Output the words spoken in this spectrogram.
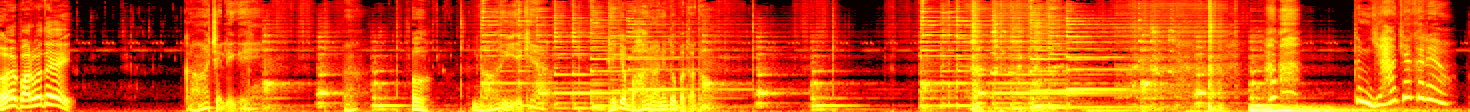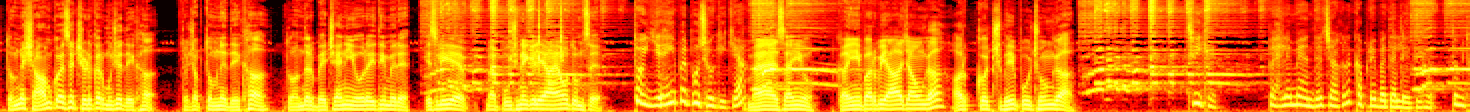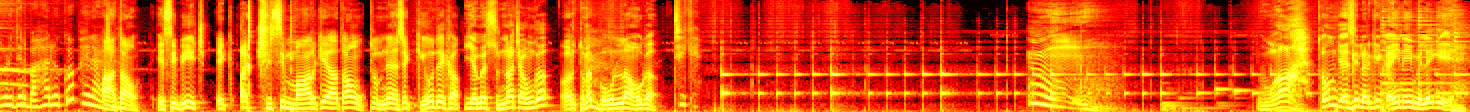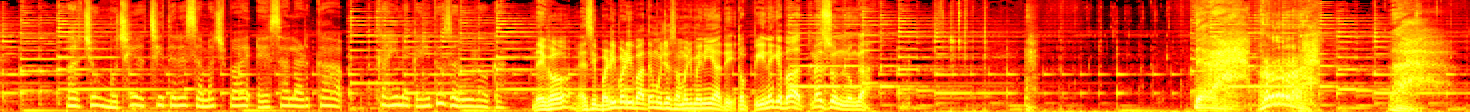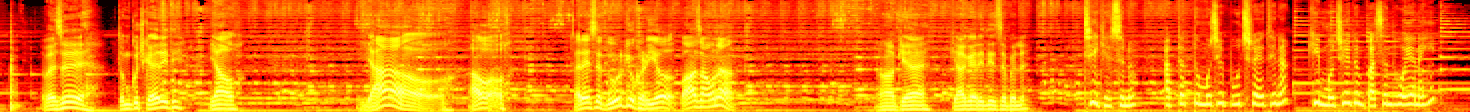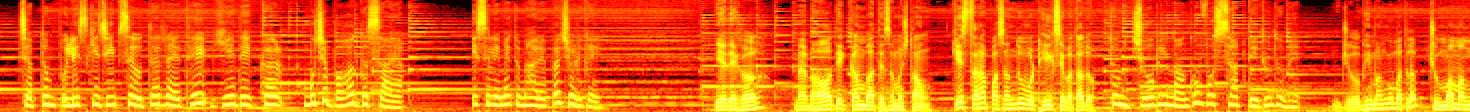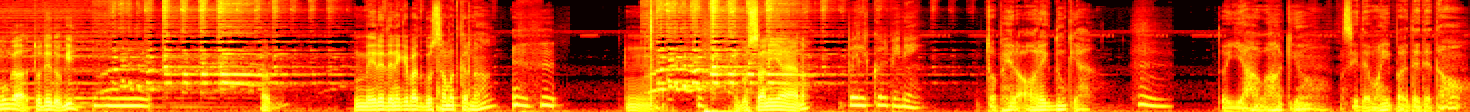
ओए पार्वती। कहाँ चली गई? ओह नहा रही है क्या? ठीक है बाहर आने तो बताता हूँ। तुम यहाँ क्या कर रहे हो? तुमने शाम को ऐसे छिड़कर मुझे देखा तो जब तुमने देखा तो अंदर बेचैनी हो रही थी मेरे इसलिए मैं पूछने के लिए आया हूँ तुमसे। तो यहीं पर पूछोगी क्या? मैं ऐसा ही हूँ। कहीं पर भी आ जाऊँगा और कुछ भी पूछूँगा। ठीक है। पहले मैं अंदर जाकर कपड़े बदल लेती हूँ। तुम थोड़ी देर बाहर रुको फिर आ आता हूँ। इसी बीच एक अच्छी सी मार के आता हूँ। तुमने ऐसे क्यों देखा? यह मैं सुनना चाहूँगा और तुम्हें बोलना होगा। ठीक है। वाह तुम जैसी लड़की कहीं नहीं मिलेगी। पर जो मुझे अच्छी तरह समझ पाए ऐसा लड़का कहीं न कहीं तो ज़रूर होगा। देखो, ऐसी बड़ी बड़ी बातें मुझे समझ में नहीं आती तो पीने के बाद मैं सुन लूँगा। वैसे, तुम कुछ कह रही थी? यहाँ आओ। यहाँ आओ आओ आओ। अरे, ऐसे दूर क्यों खड़ी हो? पास आओ ना। हाँ क्या है? क्या कह रही थी इससे पहले? ठीक है, सुनो। अब तक तुम मुझे पूछ रहे थे ना कि मुझे तुम पसंद हो या नहीं? जब तुम पुलिस की जीप से उतर रहे थे, ये देखकर मुझे बहुत गुस्सा आया। इसलिए मैं तुम्हारे ऊपर चिढ़ गई। ये देखो मैं बहुत ही कम बातें समझता हूँ। किस तरह पसंद हूँ वो ठीक से बता दो। तुम जो भी मांगो वो सब दे दूँ तुम्हें। जो भी मांगू मतलब चुम्मा मांगूँगा तो दे दोगी। हम्म, मेरे देने के बाद गुस्सा मत करना? हम्म, हम्म, गुस्सा नहीं आया ना? बिल्कुल भी नहीं। तो फिर और एक दूँ क्या? तो यहाँ वहाँ क्यों? सीधे वहीं पर दे देता हूँ।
